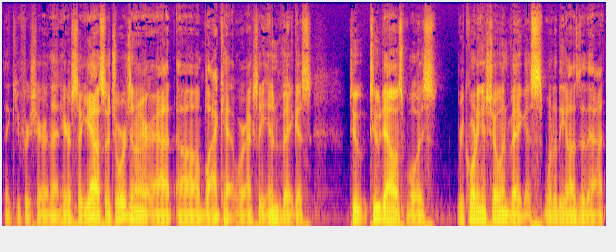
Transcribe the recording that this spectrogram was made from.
Thank you for sharing that here. So yeah, so George and I are at uh, Black Hat. We're actually in Vegas. Two two Dallas boys recording a show in Vegas. What are the odds of that?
